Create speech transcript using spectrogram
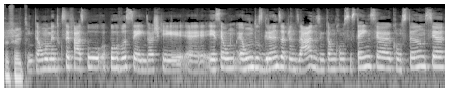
Perfeito. Então, o momento que você faz por, por você. Então, acho que é, esse é um, é um dos grandes aprendizados. Então, consistência, constância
